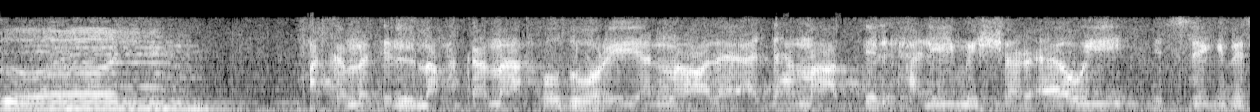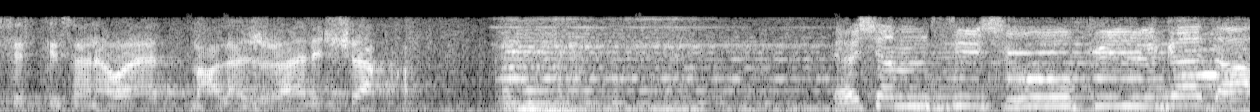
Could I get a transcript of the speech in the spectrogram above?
ظالم حكمت المحكمة حضوريا على أدهم عبد الحليم الشرقاوي بالسجن ست سنوات مع الأشغال الشاقة. يا شمس شوفي الجدع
